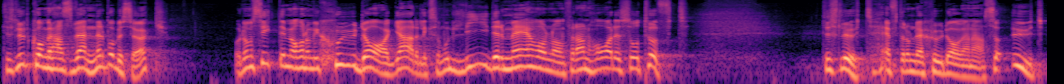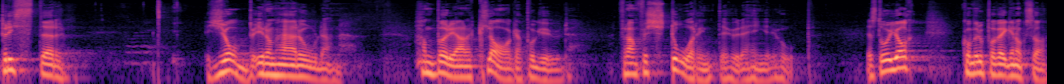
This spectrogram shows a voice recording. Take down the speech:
Till slut kommer hans vänner på besök och de sitter med honom i sju dagar liksom, och lider med honom för han har det så tufft. Till slut, efter de där sju dagarna, så utbrister Jobb i de här orden. Han börjar klaga på Gud, för han förstår inte hur det hänger ihop. Det står, jag kommer upp på väggen också.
